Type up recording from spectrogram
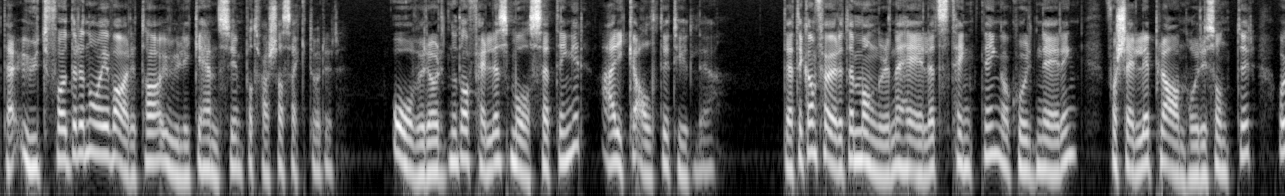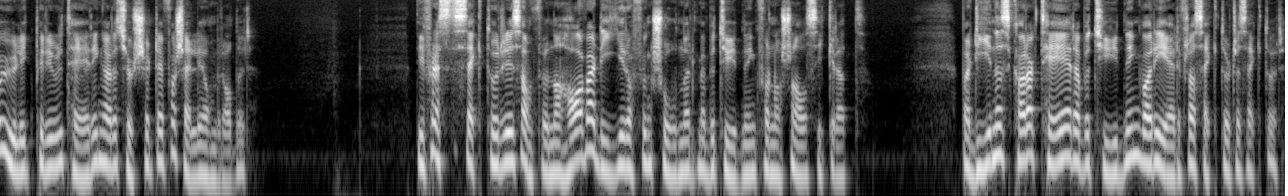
Det er utfordrende å ivareta ulike hensyn på tvers av sektorer. Overordnede og felles målsettinger er ikke alltid tydelige. Dette kan føre til manglende helhetstenkning og koordinering, forskjellige planhorisonter og ulik prioritering av ressurser til forskjellige områder. De fleste sektorer i samfunnet har verdier og funksjoner med betydning for nasjonal sikkerhet. Verdienes karakter og betydning varierer fra sektor til sektor.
